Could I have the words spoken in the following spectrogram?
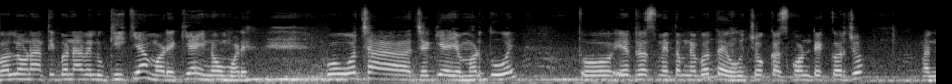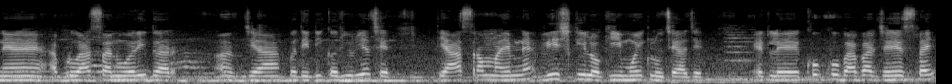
વલોણાથી બનાવેલું ઘી ક્યાં મળે, ક્યાંય ન મળે. બહુ ઓછા જગ્યાએ મળતું હોય, તો એડ્રેસ મેં તમને બતાવ્યું. ચોક્કસ કોન્ટેક કરજો. અને આપણું આશાનું હરિદ્વાર જ્યાં બધી દીકરીઓ રહે છે ત્યાં આશ્રમમાં એમને વીસ કિલો ઘી મોકલું છે આજે. એટલે ખૂબ ખૂબ આભાર જયેશભાઈ.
